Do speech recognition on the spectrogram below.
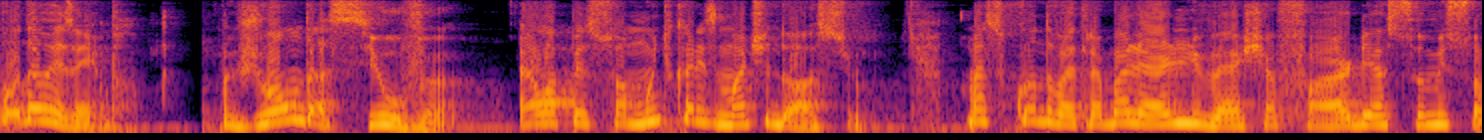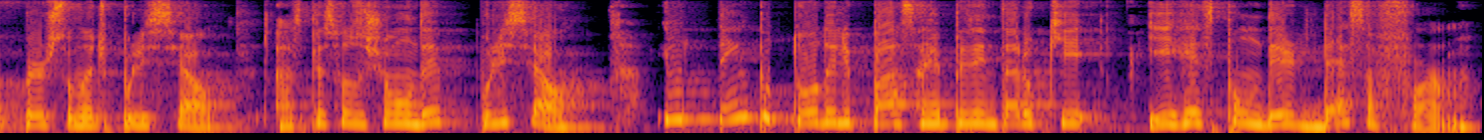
Vou dar um exemplo. João da Silva é uma pessoa muito carismática e dócil, mas quando vai trabalhar ele veste a farda e assume sua persona de policial. As pessoas o chamam de policial. E o tempo todo ele passa a representar o que e responder dessa forma.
